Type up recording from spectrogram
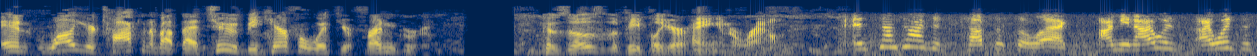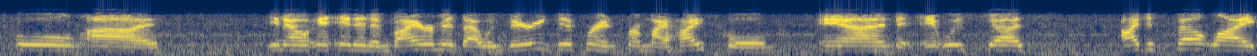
and while you're talking about that too, be careful with your friend group because those are the people you're hanging around. and sometimes it's tough to select. I mean, I was I went to school, uh, you know, in, in an environment that was very different from my high school, and it was just I just felt like,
